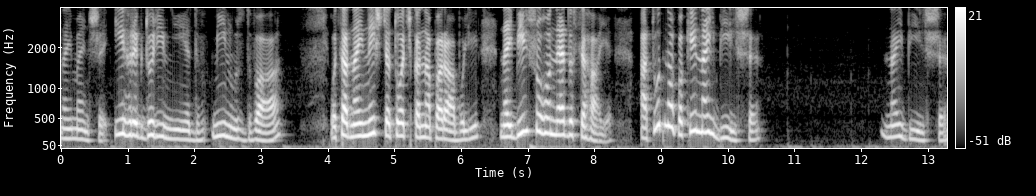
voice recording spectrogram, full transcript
найменше y дорівнює мінус 2. Оця найнижча точка на параболі найбільшого не досягає. А тут, навпаки, найбільше. Найбільше.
